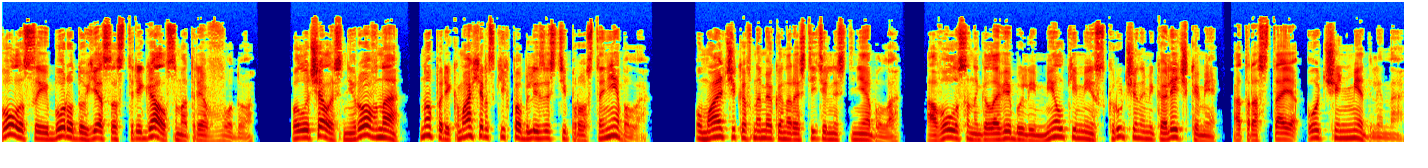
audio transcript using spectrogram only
Волосы и бороду я состригал, смотря в воду. Получалось неровно, но парикмахерских поблизости просто не было. У мальчиков намека на растительность не было, а волосы на голове были мелкими, скрученными колечками, отрастая очень медленно.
